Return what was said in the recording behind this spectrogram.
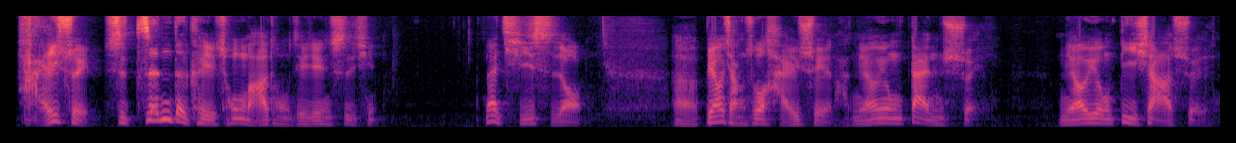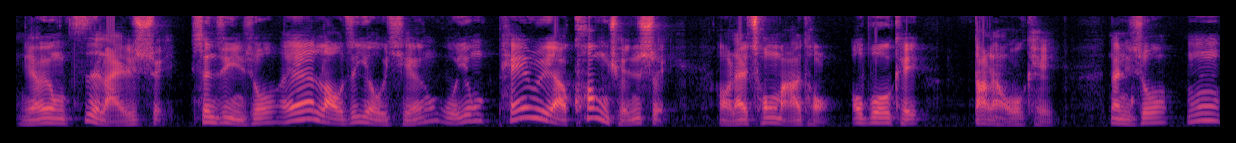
海水是真的可以冲马桶这件事情。那其实哦，呃，不要讲说海水啦，你要用淡水，你要用地下水，你要用自来水，甚至你说，哎，老子有钱，我用 Perrier 矿泉水。哦，来冲马桶，O 不 OK？当然 OK。那你说，嗯，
